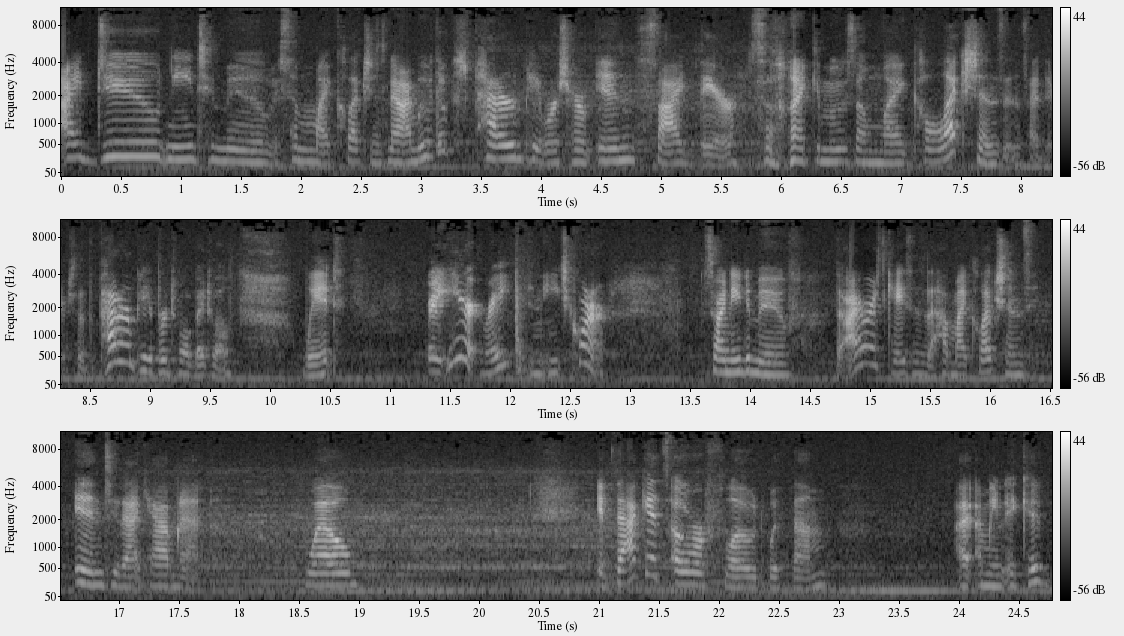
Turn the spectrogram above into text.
I do need to move some of my collections. Now I moved those pattern papers from inside there so that I can move some of my collections inside there. So the pattern paper 12 by 12 went right here, right in each corner. So I need to move the iris cases that have my collections into that cabinet. Well, if that gets overflowed with them, I, I mean, it could,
